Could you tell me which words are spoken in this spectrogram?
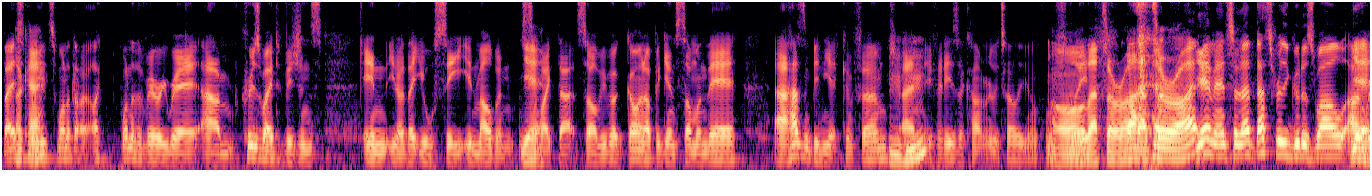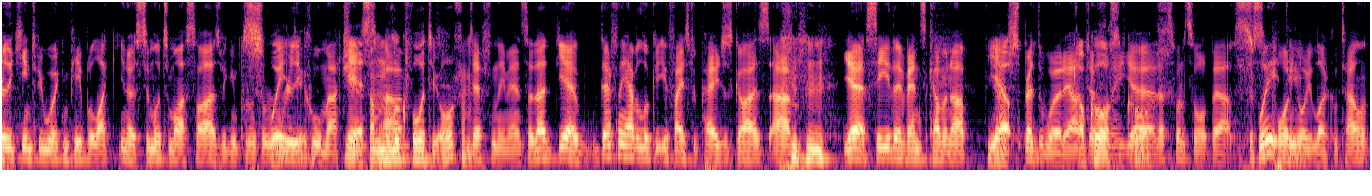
Basically, Okay. it's one of the like one of the very rare um, cruiserweight divisions in you know that you'll see in Melbourne, Yeah. stuff like that. So I'll be going up against someone there. Uh, hasn't been yet confirmed, and Mhm. if it is, I can't really tell you. Unfortunately. Oh, that's all right. But- That's all right. Yeah, man. So that that's really good as well. I'm Yeah. really keen to be working people like you know similar to my size. We can put on some really dude. cool matches. Yeah, something to look Um, forward to. Awesome. Definitely, man. So that yeah, definitely have a look at your Facebook pages, guys. Um, yeah, see the events coming up. you know, spread the word out. Of course, definitely. of yeah, course. that's what it's all about. Just Sweet, supporting dude. all your local talent.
